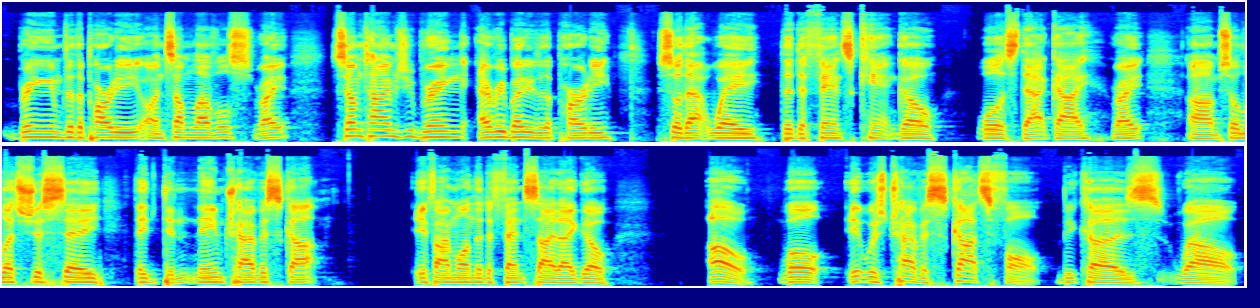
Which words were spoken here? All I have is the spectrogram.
bringing him to the party on some levels, right? Sometimes you bring everybody to the party so that way the defense can't go, well, it's that guy, right? Um, so let's just say they didn't name Travis Scott. If I'm on the defense side, I go, oh, well, it was Travis Scott's fault because, well,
